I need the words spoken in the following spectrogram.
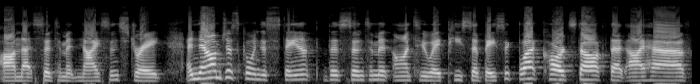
um, that sentiment nice and straight. And now I'm just going to stamp this sentiment onto a piece of basic black cardstock that I have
